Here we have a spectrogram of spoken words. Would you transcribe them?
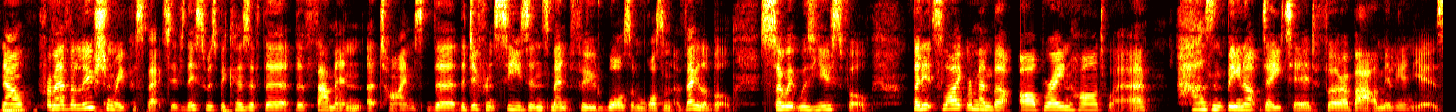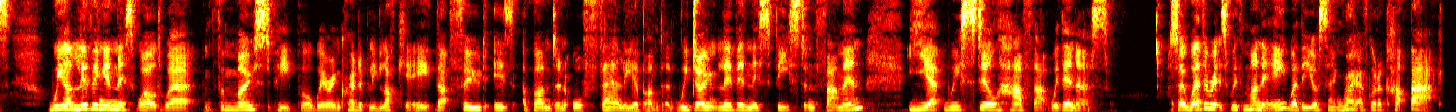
Now, mm. from evolutionary perspectives, this was because of the the famine at times. The the different seasons meant food was and wasn't available. So it was useful. But it's like remember our brain hardware hasn't been updated for about a million years. We are living in this world where, for most people, we're incredibly lucky that food is abundant or fairly abundant. We don't live in this feast and famine, yet we still have that within us. So, whether it's with money, whether you're saying, right, I've got to cut back,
